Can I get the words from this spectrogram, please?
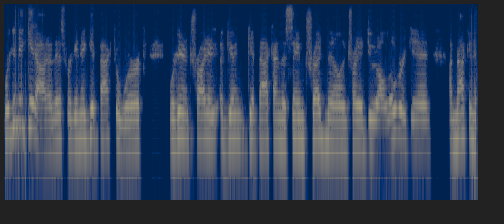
we're going to get out of this. We're going to get back to work. We're going to try to again get back on the same treadmill and try to do it all over again. I'm not going to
